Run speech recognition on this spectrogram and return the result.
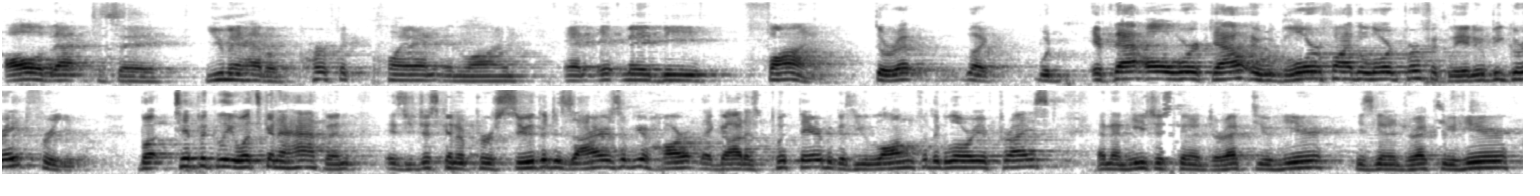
all of that to say, you may have a perfect plan in line, and it may be fine. Direct, like, would if that all worked out, it would glorify the Lord perfectly, and it would be great for you. But typically, what's going to happen is you're just going to pursue the desires of your heart that God has put there because you long for the glory of Christ, and then He's just going to direct you here. He's going to direct you here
